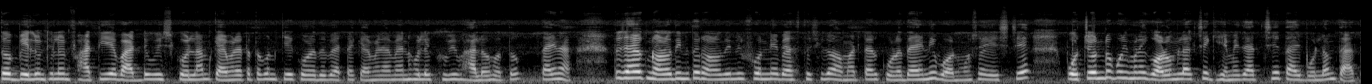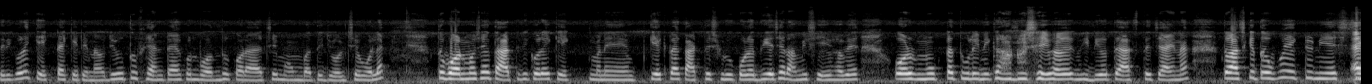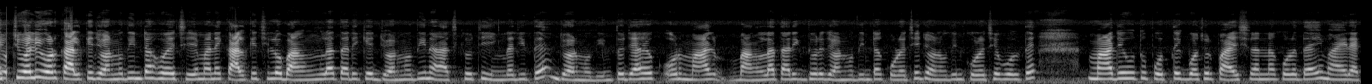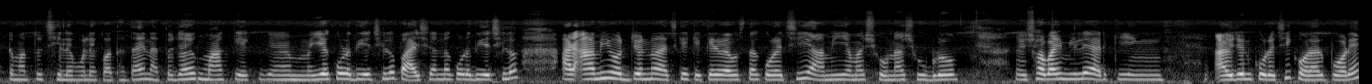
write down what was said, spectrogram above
তো বেলুন টেলুন ফাটিয়ে বার্থডে উইশ করলাম। ক্যামেরাটা তখন কে করে দেবে? একটা ক্যামেরাম্যান হলে খুবই ভালো হতো, তাই না? তো যাই হোক, ননদিনী তো ননদিনীর ফোন নিয়ে ব্যস্ত ছিল, আমারটা আর করে দেয়নি। বনমশাই এসছে, প্রচণ্ড পরিমাণে গরম লাগছে, ঘেমে যাচ্ছে, তাই বললাম, তাড়াতাড়ি করে কেকটা কেটে নাও। যেহেতু ফ্যানটা এখন বন্ধ করা আছে, মোমবাতি জ্বলছে বলে। তো বনমশাই তাড়াতাড়ি করে কেক মানে কেকটা কাটতে শুরু করে দিয়েছে আর আমি সেইভাবে ওর মুখটা তুলিনি, কারণ সেইভাবে ভিডিওতে আসতে চায় না। তো আজকে তবুও একটু নিয়ে এসেছি। অ্যাকচুয়ালি ওর কালকে জন্মদিনটা হয়েছে মানে কালকে ছিল বাংলা তারিখের জন্মদিন আর আজকে হচ্ছে ইংরাজিতে জন্মদিন। তো যাই হোক, ওর মা বাংলা তারিখ ধরে জন্মদিনটা করেছে, জন্মদিন করেছে বলতে মা যেহেতু প্রত্যেক বছর পায়েস রান্না করে দেয়, মায়ের একটা মাত্র ছেলে বলে কথা, তাই না? তো যাই হোক, মা কেক ইয়ে করে দিয়েছিল, পায়েস রান্না করে দিয়েছিল। আর আমি ওর জন্য আজকে কেকের ব্যবস্থা করেছি। আমি, আমার সোনা, শুভ্র, সবাই মিলে আর কি আয়োজন করেছি করার পরে।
